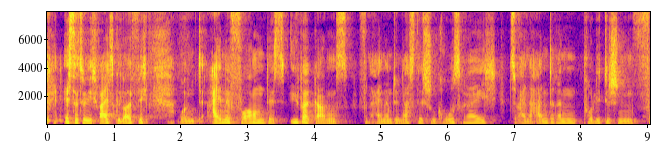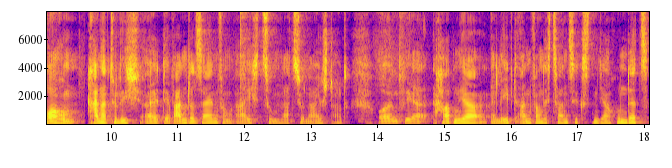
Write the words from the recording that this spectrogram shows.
ist natürlich weit geläufig und eine Form des Übergangs von einem dynastischen Großreich zu einer anderen politischen Form kann natürlich äh, der Wandel sein vom Reich zum Nationalstaat. Und wir haben ja erlebt, Anfang des 20. Jahrhunderts,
